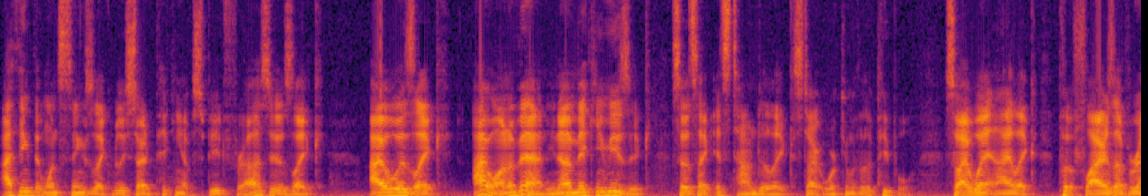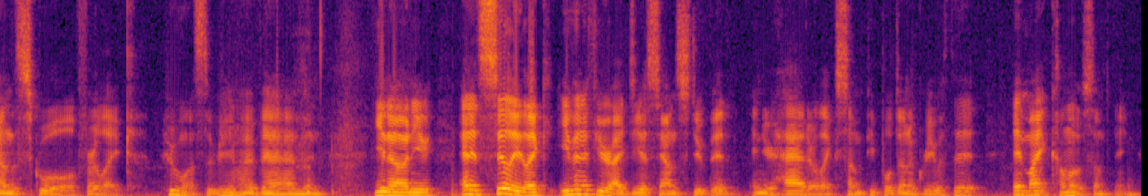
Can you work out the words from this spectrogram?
I think that once things like really started picking up speed for us, it was like I was like I want a band, you know, I'm making music. So it's like it's time to like start working with other people. So I went and I like put flyers up around the school for like who wants to be in my band and you know and you and it's silly like even if your idea sounds stupid in your head or like some people don't agree with it, it might come of something.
